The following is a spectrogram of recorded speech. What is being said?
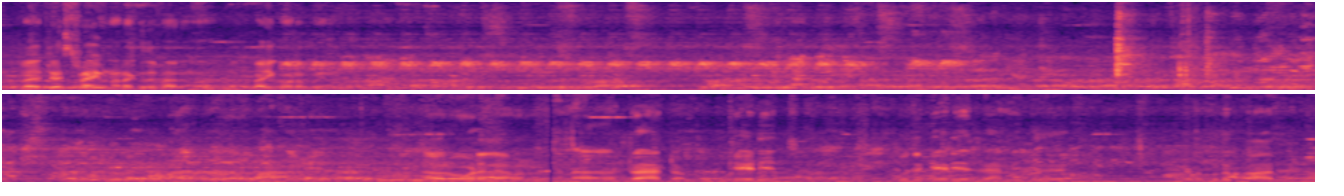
இப்போ டெஸ்ட் ட்ரைவ் நடக்குது பாருங்க. பைக்கோட போய் இங்கே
